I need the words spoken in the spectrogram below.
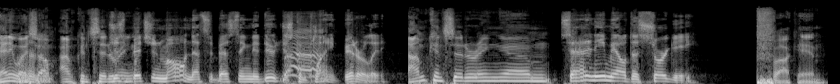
Anyway, so I'm, I'm Just considering bitch and moan. That's the best thing to do. Just complain bitterly. I'm considering um, Send an email to Sergey. fuck him.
